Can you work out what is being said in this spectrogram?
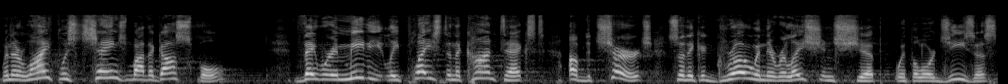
When their life was changed by the gospel, they were immediately placed in the context of the church so they could grow in their relationship with the Lord Jesus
